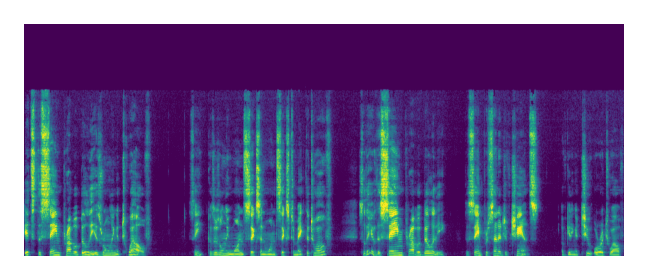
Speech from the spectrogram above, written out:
it's the same probability as rolling a 12. See? Because there's only one 6 and one 6 to make the 12. So they have the same probability, the same percentage of chance of getting a 2 or a 12.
